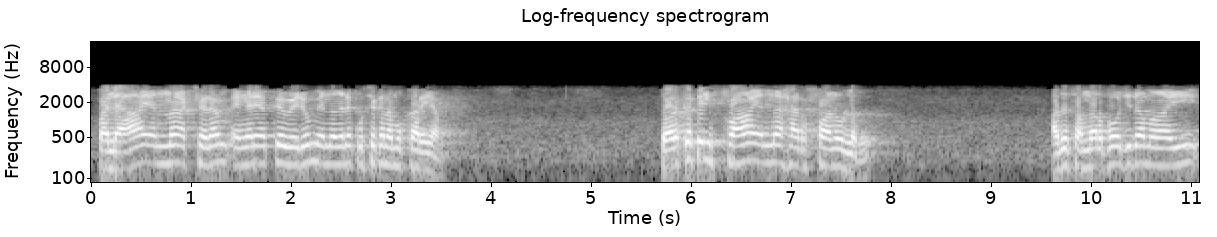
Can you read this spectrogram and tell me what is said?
ഇപ്പൊ ലാ എന്ന അക്ഷരം എങ്ങനെയൊക്കെ വരും എന്നതിനെ കുറിച്ചൊക്കെ നമുക്കറിയാം. തുടക്കത്തിൽ ഫ എന്ന ഹർഫാണ് ഉള്ളത് അത് സന്ദർഭോചിതമായി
